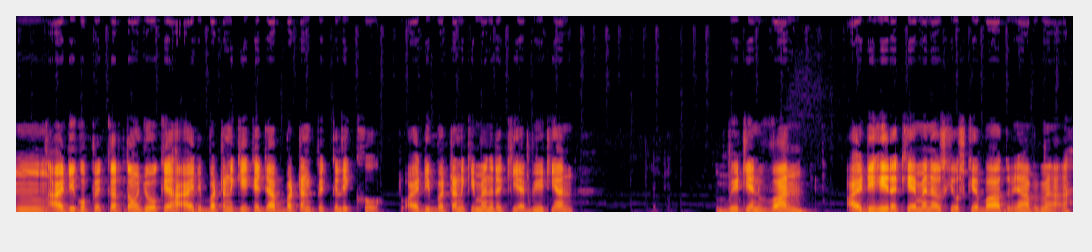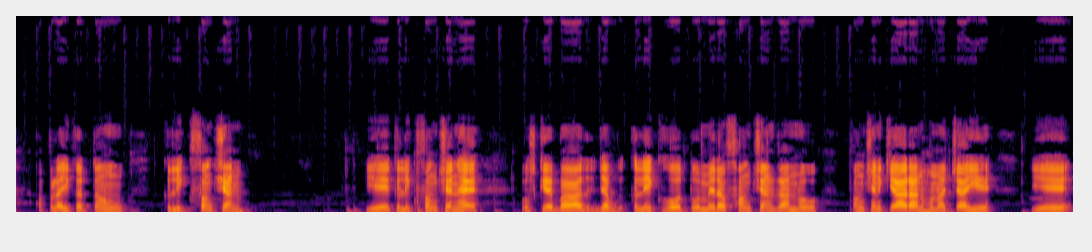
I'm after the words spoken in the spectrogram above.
आईडी को पिक करता हूँ जो कि आईडी बटन की, कि जब बटन पे क्लिक हो तो आईडी बटन की मैंने रखी है B T N one I D ही रखी है मैंने उसकी, उसके बाद यहाँ पे मैं अप्लाई करता हूँ क्लिक फ़ंक्शन ये क्लिक फ़ंक्शन है। उसके बाद जब क्लिक हो तो मेरा फ़ंक्शन रन हो। फ़ंक्शन क्या रन होना चाहिए? ये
